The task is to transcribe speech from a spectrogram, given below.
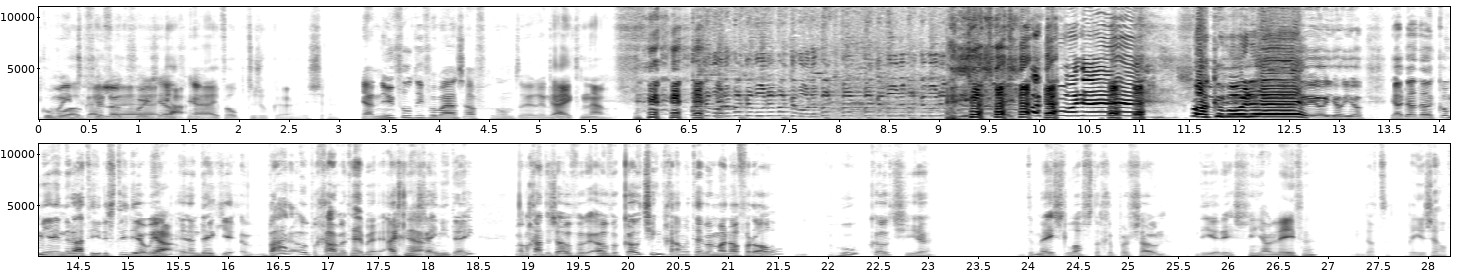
Google in ook te even, ook voor eh, jezelf, ja, ja. even op te zoeken. Dus, eh, Ja, nu voelt die voor mij als afgerond, eh, René. kijk, nou. Wakker worden! Wakker worden! Jo, jo, jo. Ja, dan, dan kom je inderdaad hier de studio in. Ja. En dan denk je, waarover gaan we het hebben? Eigenlijk Ja. geen idee. Maar we gaan het dus over, over coaching gaan we het hebben. Maar dan vooral, hoe coach je de meest lastige persoon die er is? In jouw leven? En Dat ben je zelf.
